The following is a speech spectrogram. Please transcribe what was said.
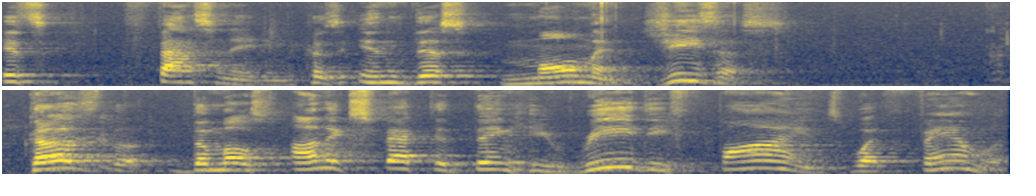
It's fascinating because in this moment, Jesus does the, the most unexpected thing. He redefines what family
